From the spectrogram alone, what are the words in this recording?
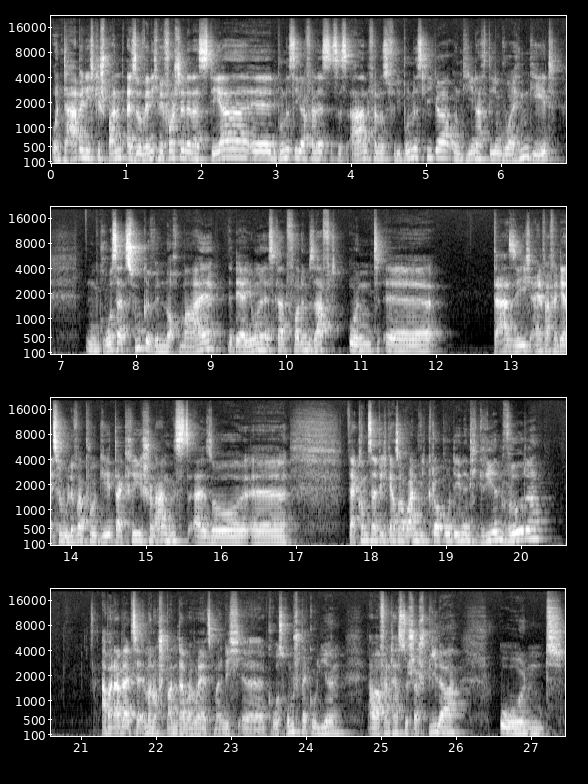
Und da bin ich gespannt. Also, wenn ich mir vorstelle, dass der äh, die Bundesliga verlässt, ist es A ein Verlust für die Bundesliga und je nachdem, wo er hingeht, ein großer Zugewinn nochmal. Der Junge ist gerade voll im Saft und äh, da sehe ich einfach, wenn der zu Liverpool geht, da kriege ich schon Angst. Also äh, da kommt es natürlich ganz darauf an, wie Kloppo den integrieren würde. Aber da bleibt es ja immer noch spannend, da wollen wir jetzt mal nicht äh, groß rumspekulieren. Aber fantastischer Spieler. Und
